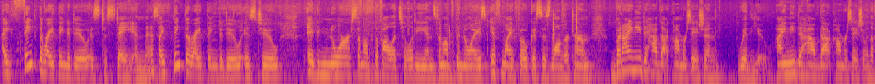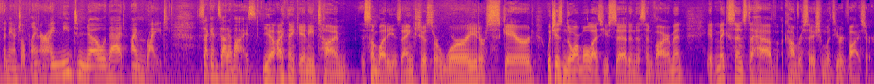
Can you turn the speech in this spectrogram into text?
I think the right thing to do is to stay in this. I think the right thing to do is to ignore some of the volatility and some of the noise if my focus is longer term, but I need to have that conversation with you. I need to have that conversation with a financial planner. I need to know that I'm right. Second set of eyes. Yeah, I think anytime somebody is anxious or worried or scared, which is normal, as you said, in this environment, it makes sense to have a conversation with your advisor.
